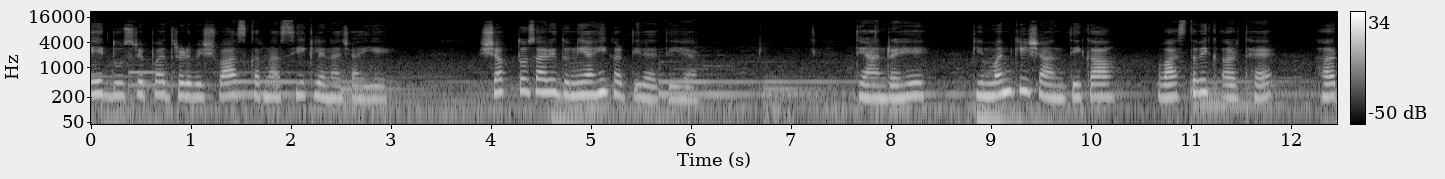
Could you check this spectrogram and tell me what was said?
एक दूसरे पर दृढ़ विश्वास करना सीख लेना चाहिए। शक तो सारी दुनिया ही करती रहती है। ध्यान रहे कि मन की शांति का वास्तविक अर्थ है हर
